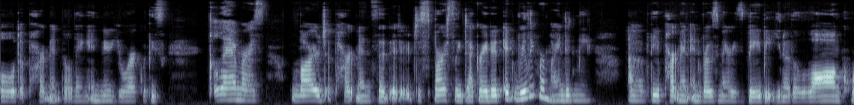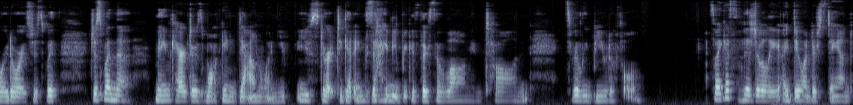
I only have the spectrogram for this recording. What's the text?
old apartment building in New York with these glamorous large apartments that it just sparsely decorated. It really reminded me of the apartment in Rosemary's Baby. You know, the long corridors, just with just when the main character is walking down one, you you start to get anxiety because they're so long and tall, and it's really beautiful. So I guess visually, I do understand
